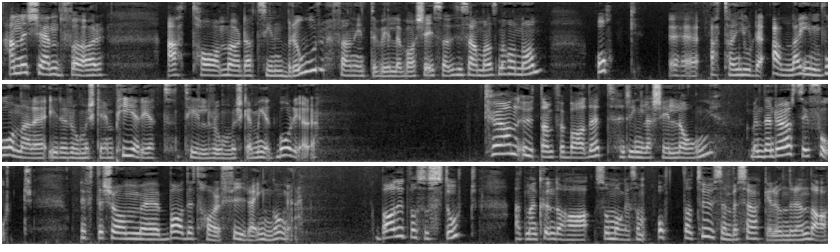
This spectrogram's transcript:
Han är känd för att ha mördat sin bror för han inte ville vara kejsare tillsammans med honom och eh, att han gjorde alla invånare i det romerska imperiet till romerska medborgare. Kön utanför badet ringlar sig lång men den rör sig fort eftersom eh, badet har fyra ingångar. Badet var så stort att man kunde ha så många som 8000 besökare under en dag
